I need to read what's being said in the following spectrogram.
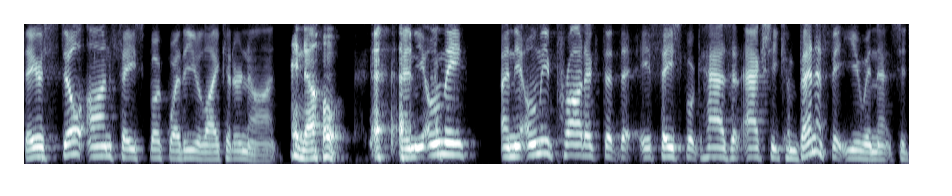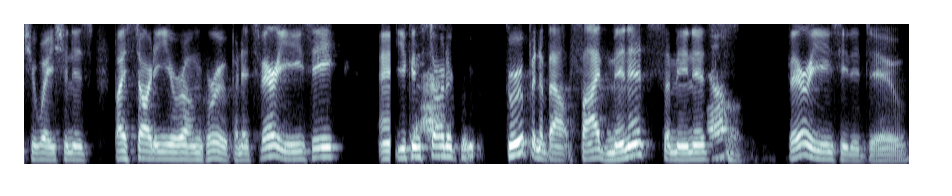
They are still on Facebook, whether you like it or not. I know. and the only and the only product that the, Facebook has that actually can benefit you in that situation is by starting your own group. And it's very easy. And you can yeah. start a group group in about five minutes. I mean, it's no. very easy to do.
